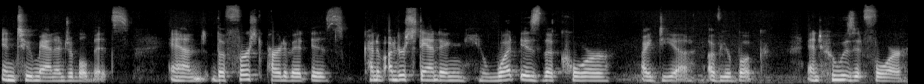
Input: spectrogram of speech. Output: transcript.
into manageable bits and the first part of it is kind of understanding you know, what is the core idea of your book and who is it for.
